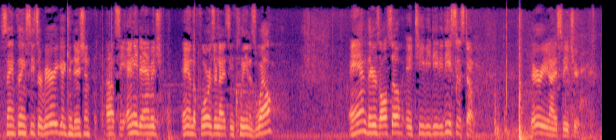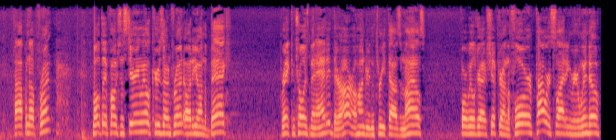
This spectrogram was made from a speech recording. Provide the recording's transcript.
Same thing, seats are very good condition. I don't see any damage and the floors are nice and clean as well. And there's also a TV DVD system. Very nice feature. Hopping up front, multi-function steering wheel, cruise on front, audio on the back. Brake controller's been added. There are 103,000 miles. Four-wheel drive shifter on the floor, power sliding rear window,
